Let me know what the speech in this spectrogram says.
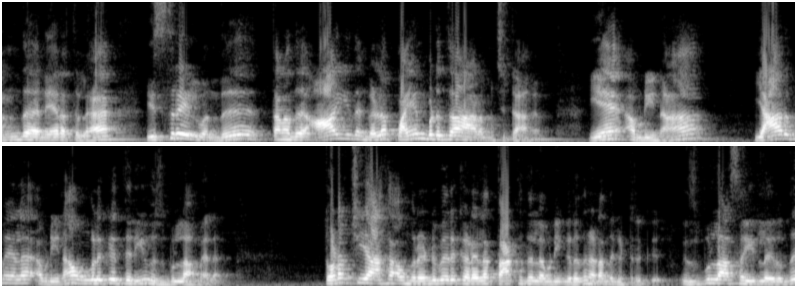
அந்த நேரத்தில் இஸ்ரேல் வந்து தனது ஆயுதங்களை பயன்படுத்த ஆரம்பிச்சிட்டாங்க. ஏன் அப்படின்னா யார் மேலே அப்படின்னா உங்களுக்கே தெரியும் ஹிஸ்புல்லா மேலே. தொடர்ச்சியாக அவங்க ரெண்டு பேருக்கு இடையில் தாக்குதல் அப்படிங்கிறது நடந்துக்கிட்டு இருக்கு. ஹிஸ்புல்லா சைடில் இருந்து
